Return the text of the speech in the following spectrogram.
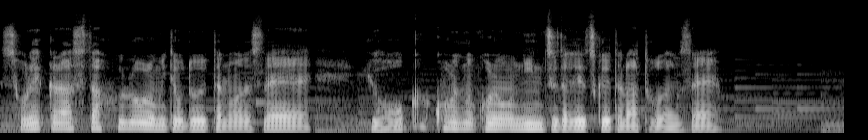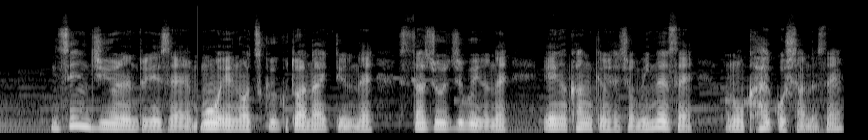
それからスタッフロールを見て驚いたのはですね、よくこれの、これの人数だけで作れたなってことなんですね。2014年の時ですね、もう映画を作ることはないっていうね、スタジオジブリのね、映画関係の人たちをみんなですね、あの、解雇したんですね。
